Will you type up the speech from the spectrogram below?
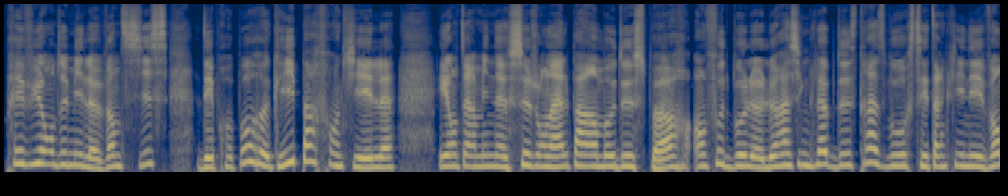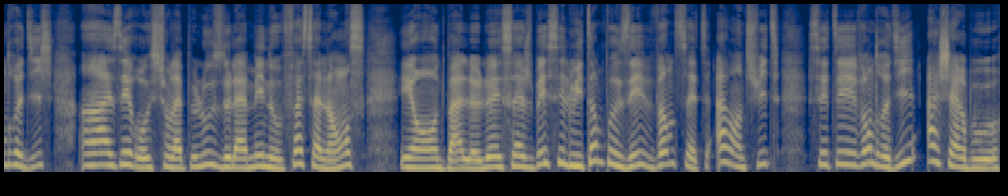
prévue en 2026, des propos recueillis par Franck Hill. Et on termine ce journal par un mot de sport. En football, le Racing Club de Strasbourg s'est incliné vendredi 1 à 0 sur la pelouse de la Méno face à Lens. Et en handball, le SHB s'est lui imposé 27 à 28. C'était vendredi à Cherbourg.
